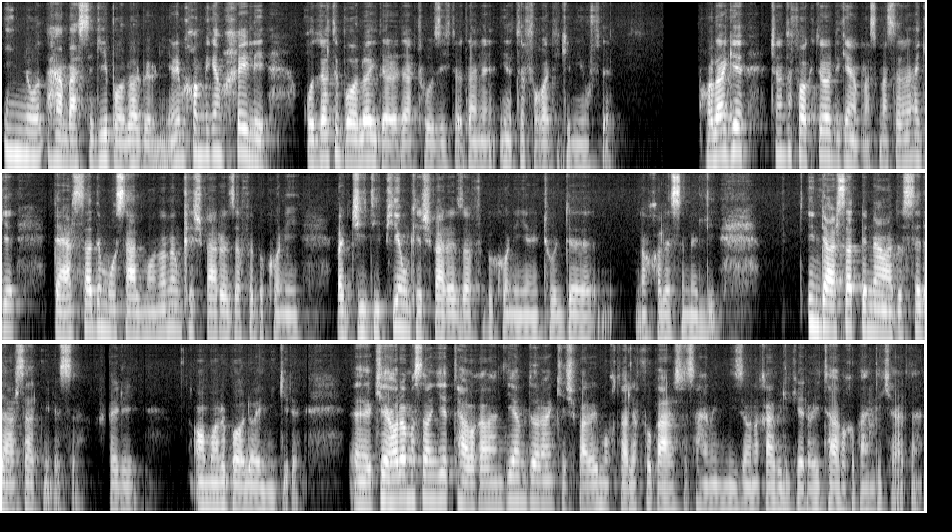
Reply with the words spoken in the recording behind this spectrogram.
این نوع همبستگی بالا رو ببینی. یعنی می‌خوام بگم خیلی قدرت بالایی داره در توضیح دادن این اتفاقاتی که میفته. حالا اگه چند تا فاکتور دیگه هم هست. مثلا اگه درصد مسلمانان اون کشور رو اضافه بکنی و جی دی پی اون کشور رو اضافه بکنی یعنی تولید ناخالص ملی این درصد به 93 درصد می‌رسه. خیلی آمار بالایی می‌گیره. که حالا مثلا یه طبقه بندی هم دارن کشورهای مختلف رو بر اساس همین میزان قبیل گرایی طبقه بندی کردن.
